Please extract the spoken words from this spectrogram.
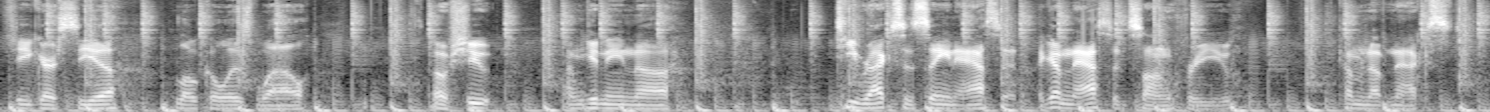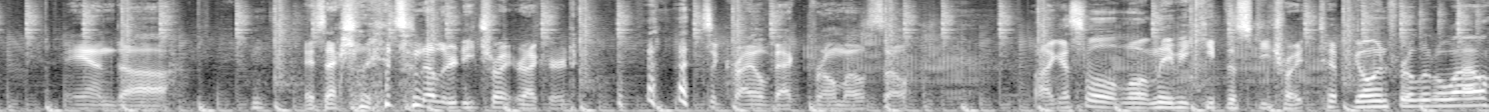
G Garcia, local as well. Oh shoot, I'm getting uh, T Rex is saying acid. I got an acid song for you coming up next, and uh, it's actually it's another Detroit record. it's a Cryovac promo, so I guess we'll we'll maybe keep this Detroit tip going for a little while.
